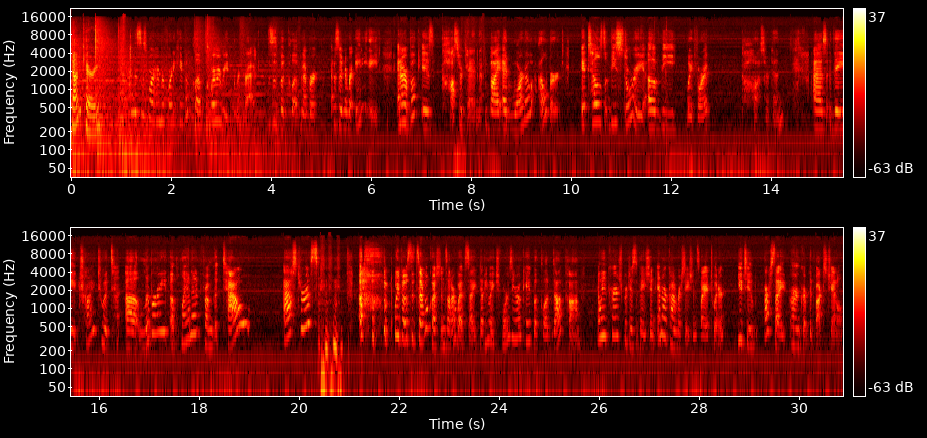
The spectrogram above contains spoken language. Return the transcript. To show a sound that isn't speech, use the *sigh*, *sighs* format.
And I'm Carrie. And this is Warhammer 40k Book Club, where we read from a crack. This is book club number, episode number 88, and our book is Kasrkin by Edoardo Albert. It tells the story of the, wait for it, Kasrkin, as they try to att- uh, liberate a planet from the Tau? Asterisk? *laughs* *laughs* we posted several questions on our website, wh40kbookclub.com, and we encourage participation in our conversations via Twitter, YouTube, our site, or Encrypted Vox channel.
